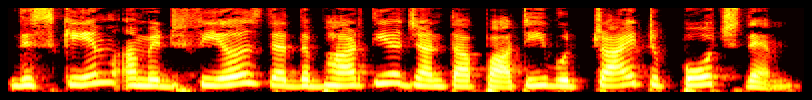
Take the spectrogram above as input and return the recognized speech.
this came amid fears that the Bharatiya Janata Party would try to poach them.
